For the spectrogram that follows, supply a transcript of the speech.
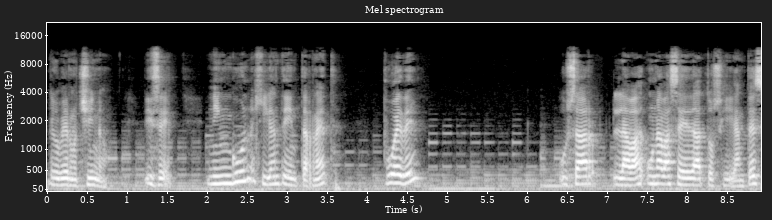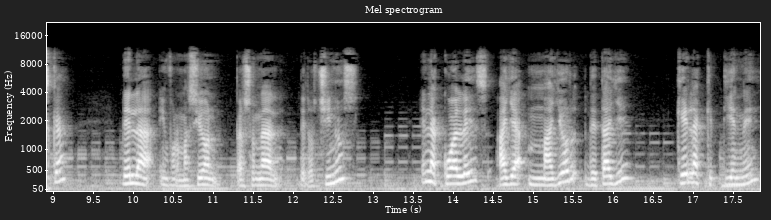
del gobierno chino. Dice, ningún gigante de Internet puede usar una base de datos gigantesca de la información personal de los chinos en la cual haya mayor detalle que la que tiene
